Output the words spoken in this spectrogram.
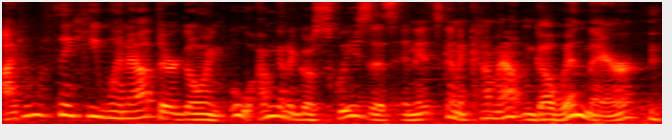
I don't think he went out there going, "Ooh, I'm gonna go squeeze this, and it's gonna come out and go in there."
